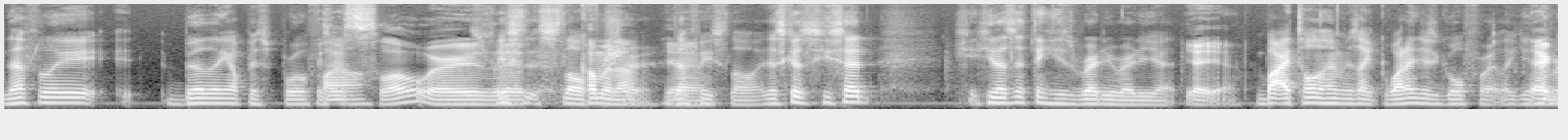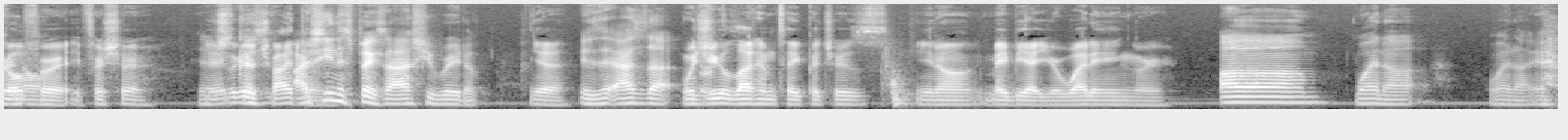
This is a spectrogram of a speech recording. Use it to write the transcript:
Definitely building up his profile. Is it slow or is it's it slow coming for up? Yeah. Definitely slow. Just because he said he, he doesn't think he's ready, ready yet. Yeah, yeah. But I told him it's like, why don't you just go for it? Like you yeah, go know. for it for sure. Yeah, You just gotta try I've seen his pics. I actually rate him. Yeah. Is it as that? Would you let him take pictures? You know, maybe at your wedding or Um, why not? Why not? Yeah.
